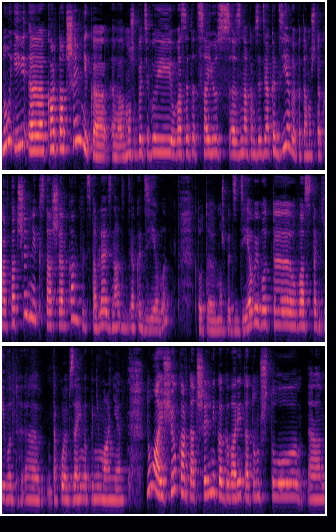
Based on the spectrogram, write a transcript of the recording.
Ну и э, карта отшельника, э, может быть, вы, у вас этот союз с знаком зодиака Девы, потому что карта отшельник, старший аркан, представляет знак зодиака Девы кто-то, может быть, с девой вот э, у вас такие вот, э, такое взаимопонимание. Ну, а еще карта отшельника говорит о том, что... Э,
